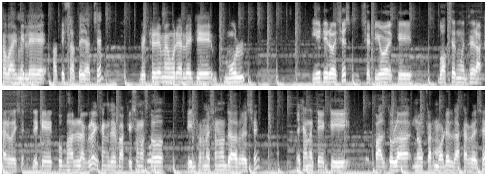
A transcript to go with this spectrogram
সবাই মিলে হাতির সাথে যাচ্ছে। ভিক্টোরিয়া মেমোরিয়ালের যে মূল ইয়েটি রয়েছে, সেটিও একটি বক্সের মধ্যে রাখা রয়েছে। দেখে খুব ভালো লাগল, এখানে যে বাকি সমস্ত ইনফরমেশনও দেওয়া রয়েছে। এখানেতে একটি পালতোলা নৌকার মডেল রাখা রয়েছে।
